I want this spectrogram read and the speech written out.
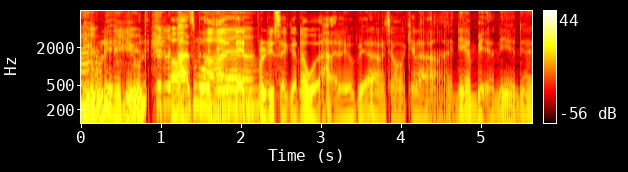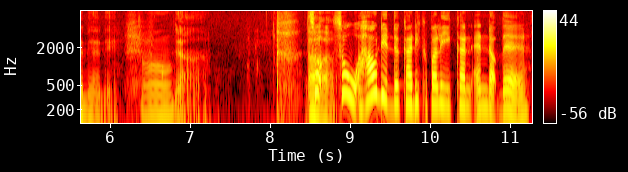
ni boleh ni boleh. So, letak semua benda lah. then producer kena work hard a little bit ah macam okay lah ni ambil yang ni ni ni ni. Oh. Yeah. So Ah, so how did the kari kepala ikan end up there?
